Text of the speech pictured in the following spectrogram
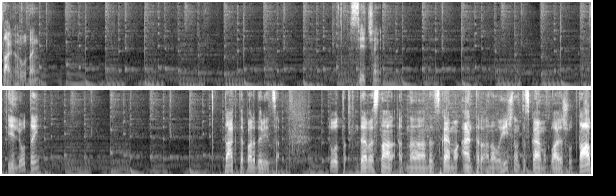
Так, грудень. Січень. І лютий. Так, тепер дивіться. Тут, де весна, натискаємо Enter аналогічно, натискаємо клавішу Tab.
